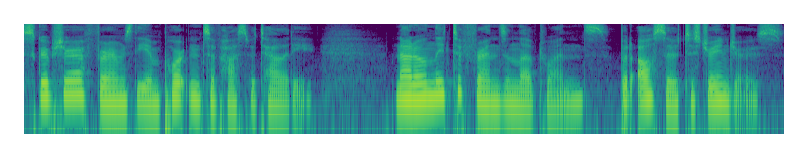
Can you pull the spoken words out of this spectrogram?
Scripture affirms the importance of hospitality, not only to friends and loved ones, but also to strangers.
